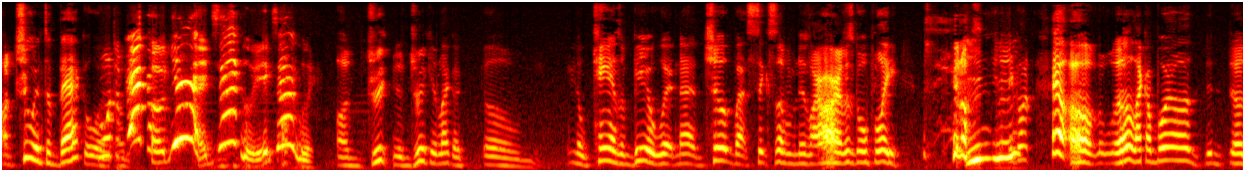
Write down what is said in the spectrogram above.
or chewing tobacco, or, tobacco, yeah, exactly, exactly. or drink, drinking like a, um, you know, cans of beer, or whatnot, chug about six of them, and they're like, all right, let's go play. you know, Mhm. go, hell, uh, well, like our boy uh, uh,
